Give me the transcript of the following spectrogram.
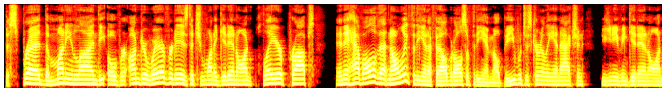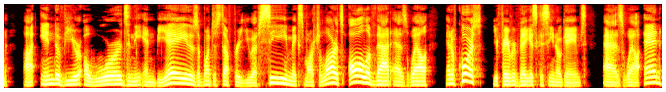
the spread, the money line, the over under, wherever it is that you want to get in on player props. And they have all of that not only for the NFL, but also for the MLB, which is currently in action. You can even get in on uh, end of year awards in the NBA. There's a bunch of stuff for UFC, mixed martial arts, all of that as well. And of course, your favorite Vegas casino games as well. And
